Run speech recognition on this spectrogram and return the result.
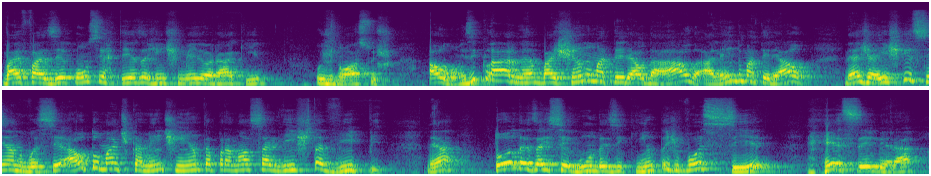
vai fazer com certeza a gente melhorar aqui os nossos aulões. E claro, né, baixando o material da aula, além do material, né, já esquecendo, você automaticamente entra para a nossa lista VIP. Né? Todas as segundas e quintas você receberá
